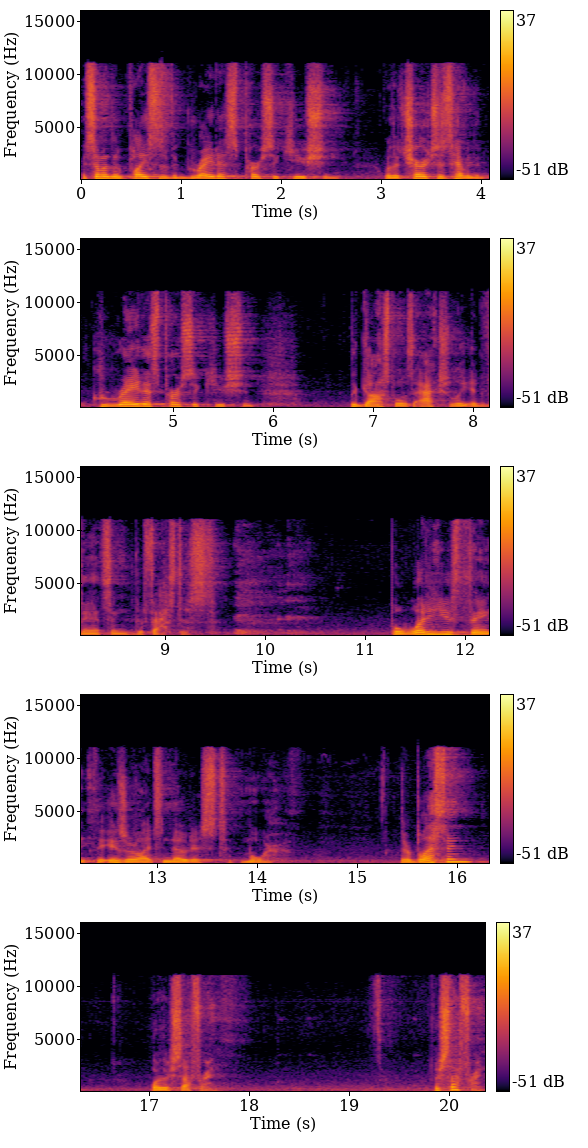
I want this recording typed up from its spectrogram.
In some of the places of the greatest persecution, where the church is having the greatest persecution, the gospel is actually advancing the fastest. But what do you think the Israelites noticed more? Their blessing or their suffering? They're suffering.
